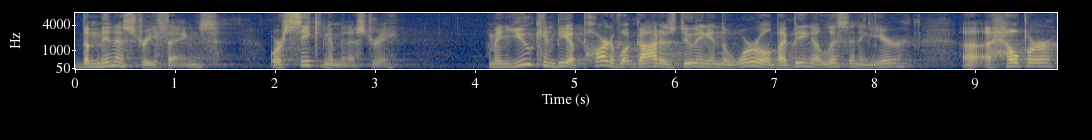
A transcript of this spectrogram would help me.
the ministry things or seeking a ministry. I mean, you can be a part of what God is doing in the world by being a listening ear, uh, a helper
